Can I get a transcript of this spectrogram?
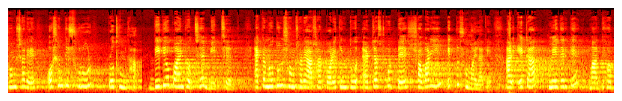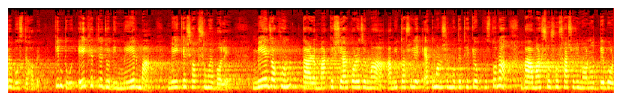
সংসারে অশান্তি শুরুর প্রথম ধাপ। দ্বিতীয় পয়েন্ট হচ্ছে বিচ্ছেদ। একটা নতুন সংসারে আসার পরে কিন্তু অ্যাডজাস্ট করতে সবারই একটু সময় লাগে। আর এটা মেয়েদেরকে মানতে হবে, বুঝতে হবে। কিন্তু এই ক্ষেত্রে যদি মেয়ের মা মেয়েকে সব সময় বলে, মেয়ে যখন তার মাকে শেয়ার করে যে, মা, আমি তো আসলে এত মানুষের মধ্যে থেকে অভ্যস্ত না, বা আমার শ্বশুর, শাশুড়ি, ননদ, দেবর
